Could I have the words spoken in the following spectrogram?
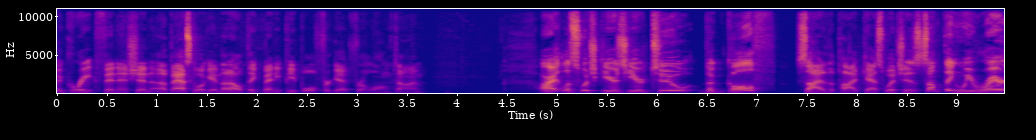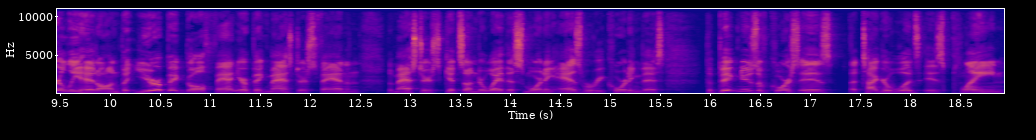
a great finish and a basketball game that I don't think many people will forget for a long time. All right, let's switch gears here to the golf side of the podcast, which is something we rarely hit on, but you're a big golf fan, you're a big Masters fan, and the Masters gets underway this morning as we're recording this. The big news, of course, is that Tiger Woods is playing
